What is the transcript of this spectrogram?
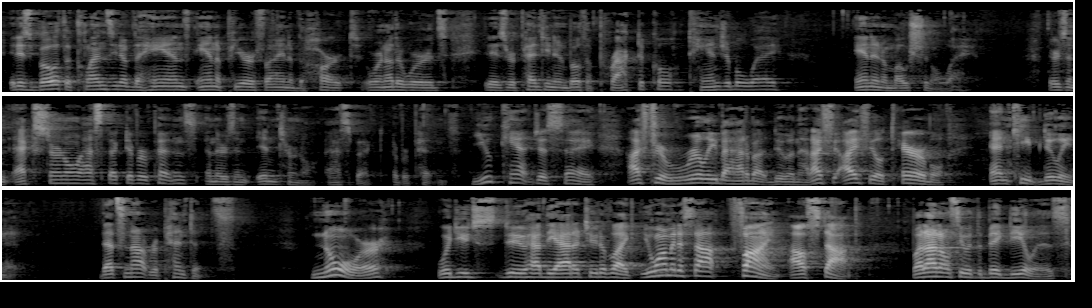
It is both a cleansing of the hands and a purifying of the heart. Or, in other words, it is repenting in both a practical, tangible way and an emotional way. There's an external aspect of repentance and there's an internal aspect of repentance. You can't just say, I feel really bad about doing that. I feel, I feel terrible and keep doing it. That's not repentance. Nor would you do have the attitude of like, you want me to stop? Fine, I'll stop. But I don't see what the big deal is.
